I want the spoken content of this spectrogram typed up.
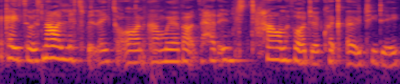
Okay, so it's now a little bit later on and we're about to head into town. I thought I'd do a quick OTD,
